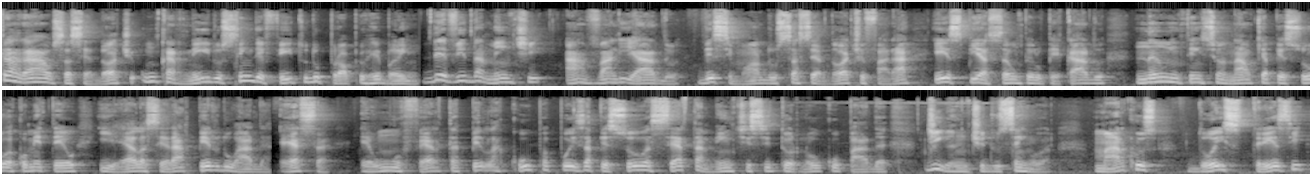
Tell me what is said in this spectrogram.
trará ao sacerdote um carneiro sem defeito do próprio rebanho, devidamente avaliado. Desse modo, o sacerdote fará expiação pelo pecado não intencional que a pessoa cometeu e ela será perdoada. Essa é uma oferta pela culpa, pois a pessoa certamente se tornou culpada diante do Senhor. Marcos 2:13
